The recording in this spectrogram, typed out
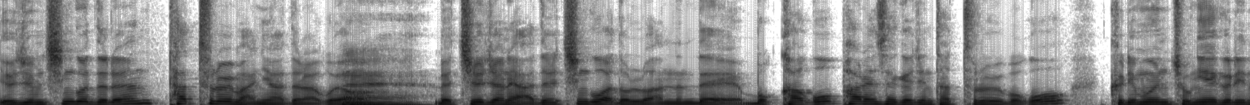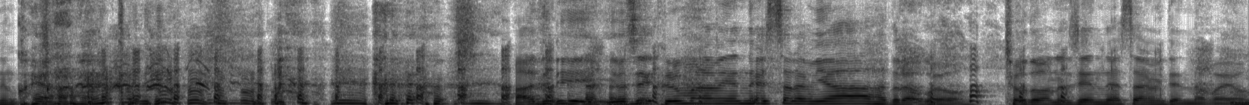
요즘 친구들은 타투를 많이 하더라고요. 네. 며칠 전에 아들 친구가 놀러 왔는데 목하고 팔에 새겨진 타투를 보고 그림은 종이에 그리는 거야. 아들이 요새 그림을 하면 옛날 사람이야 하더라고요. 저도 어느새 옛날 사람이 됐나 봐요.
